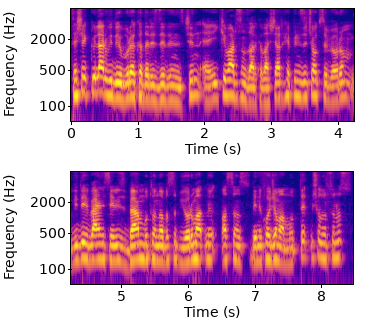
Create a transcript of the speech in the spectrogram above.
Teşekkürler videoyu buraya kadar izlediğiniz için. Ee, iyi ki varsınız arkadaşlar. Hepinizi çok seviyorum. Videoyu beğendiyseniz beğen butonuna basıp yorum atmayı unutmazsanız beni kocaman mutlu etmiş olursunuz.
